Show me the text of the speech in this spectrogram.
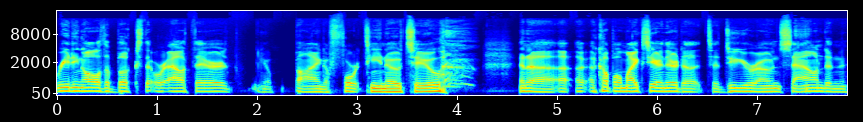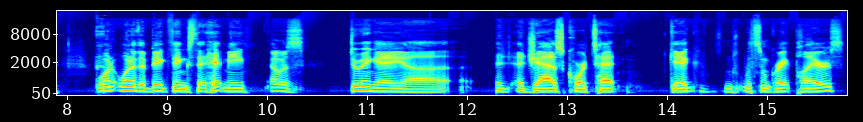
reading all the books that were out there you know buying a 1402 and a, a, a couple mics here and there to, to do your own sound and one, one of the big things that hit me i was doing a uh, a, a jazz quartet gig with some great players.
